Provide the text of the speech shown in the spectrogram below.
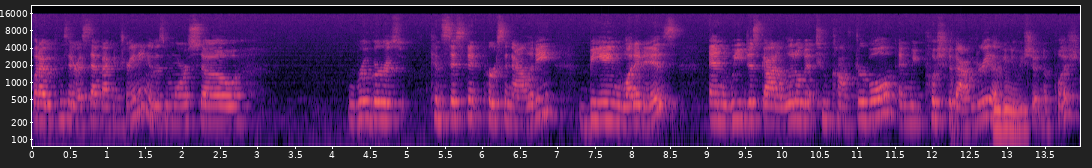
what I would consider a setback in training. It was more so Ruger's consistent personality being what it is. And we just got a little bit too comfortable and we pushed a boundary that mm-hmm. we knew we mm-hmm. shouldn't have pushed.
